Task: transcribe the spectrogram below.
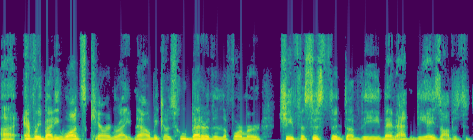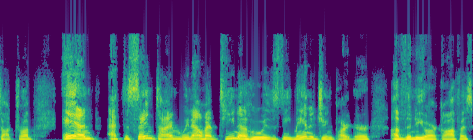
uh, everybody wants Karen right now because who better than the former chief assistant of the Manhattan DA's office to talk Trump? And at the same time, we now have Tina, who is the managing partner of the New York office,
